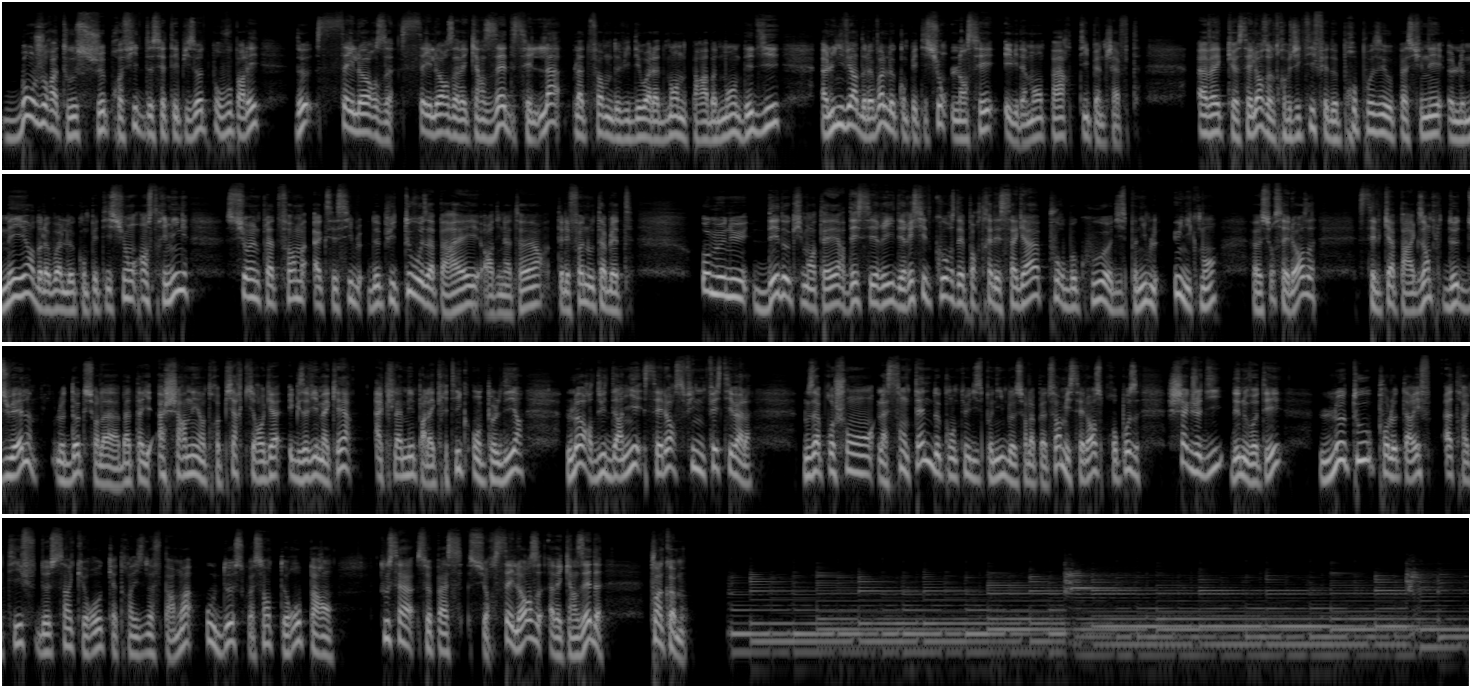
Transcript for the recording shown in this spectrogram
Bonjour à tous, je profite de cet épisode pour vous parler de Sailors. Sailors avec un Z, c'est la plateforme de vidéo à la demande par abonnement dédiée à l'univers de la voile de compétition lancée évidemment par Tip Shaft. Avec Sailors, notre objectif est de proposer aux passionnés le meilleur de la voile de compétition en streaming sur une plateforme accessible depuis tous vos appareils, ordinateurs, téléphones ou tablettes. Au menu, des documentaires, des séries, des récits de courses, des portraits, des sagas, pour beaucoup euh, disponibles uniquement euh, sur Sailors. C'est le cas par exemple de Duel, le doc sur la bataille acharnée entre Pierre Quiroga et Xavier Macaire, acclamé par la critique, on peut le dire, lors du dernier Sailors Film Festival. Nous approchons la centaine de contenus disponibles sur la plateforme et Sailors propose chaque jeudi des nouveautés. Le tout pour le tarif attractif de 5,99€ par mois ou de 60 euros par an. Tout ça se passe sur sailors avec un z.com.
